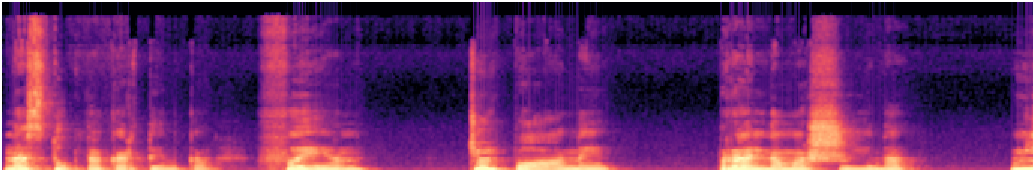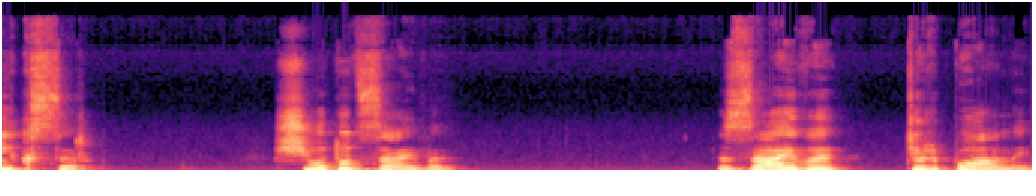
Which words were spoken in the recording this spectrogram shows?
Наступна картинка фен, тюльпани, пральна машина, міксер. Що тут зайве? Зайве тюльпани,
